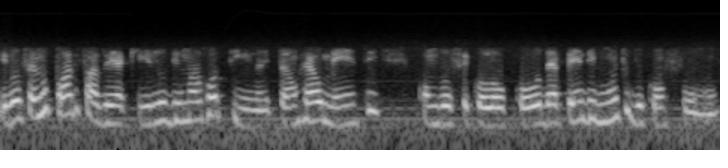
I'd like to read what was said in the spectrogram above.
e você não pode fazer aquilo de uma rotina. Então, realmente, como você colocou, depende muito do consumo.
